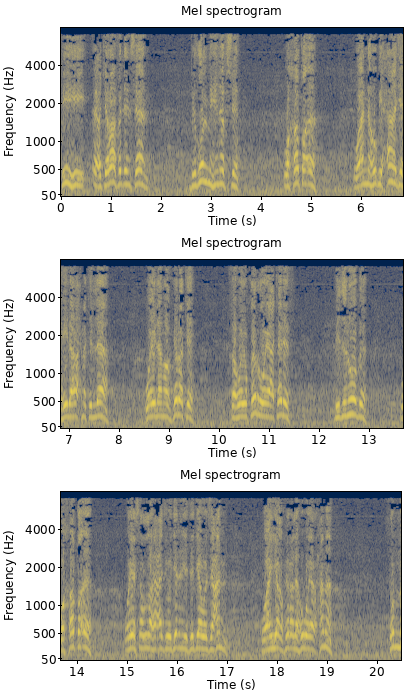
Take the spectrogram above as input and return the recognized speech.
فيه اعتراف الإنسان بظلمه نفسه وخطأه وأنه بحاجة إلى رحمة الله وإلى مغفرته فهو يقر ويعترف بذنوبه وخطأه ويسأل الله عز وجل أن يتجاوز عنه وأن يغفر له ويرحمه. ثم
